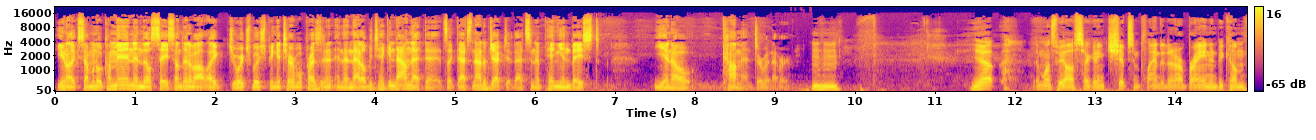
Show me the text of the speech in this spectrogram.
you know like someone will come in and they'll say something about like george bush being a terrible president and then that'll be taken down that day. It's like that's not objective. That's an opinion based you know comment or whatever. Mm-hmm. Yep. Then once we all start getting chips implanted in our brain and become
